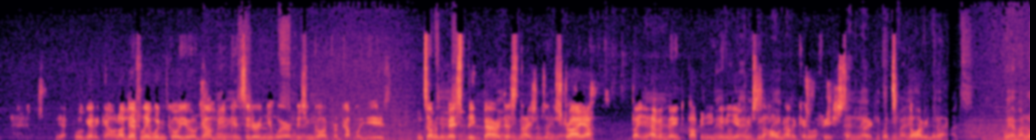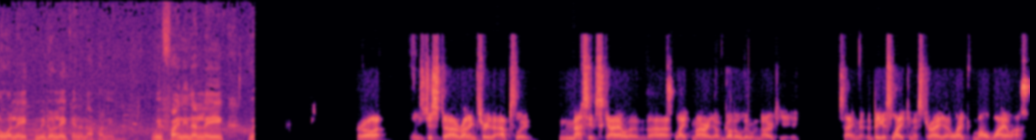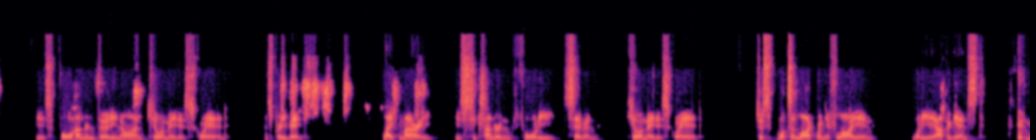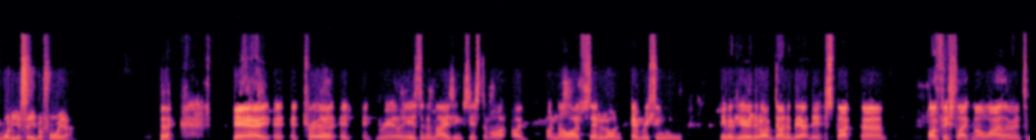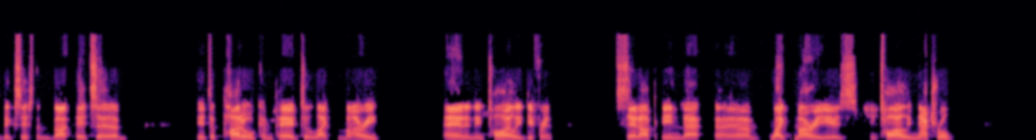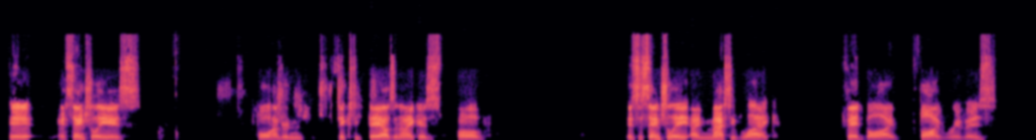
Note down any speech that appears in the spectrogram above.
yeah, we'll get it going. I definitely wouldn't call you a Gumby, considering you were a fishing guide for a couple of years in some of the best big barra destinations in Australia but you haven't been to Papua New Guinea yet, which is a whole other kettle of fish. So let's dive into that. We have a lower lake, middle lake, and an upper lake. We find in the lake. Right, he's just uh, running through the absolute massive scale of uh, Lake Murray. I've got a little note here saying that the biggest lake in Australia, Lake Mulwala, is 439 kilometres squared. That's pretty big. Lake Murray is 647 kilometers squared. Just what's it like when you fly in? What are you up against? what do you see before you? yeah, it, it true. It it really is an amazing system. I, I I know I've said it on every single interview that I've done about this, but um, I've fished Lake Mulwala and it's a big system, but it's a um, it's a puddle compared to Lake Murray, and an entirely different setup in that um, Lake Murray is entirely natural. It essentially is 460,000 acres of. It's essentially a massive lake fed by five rivers,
